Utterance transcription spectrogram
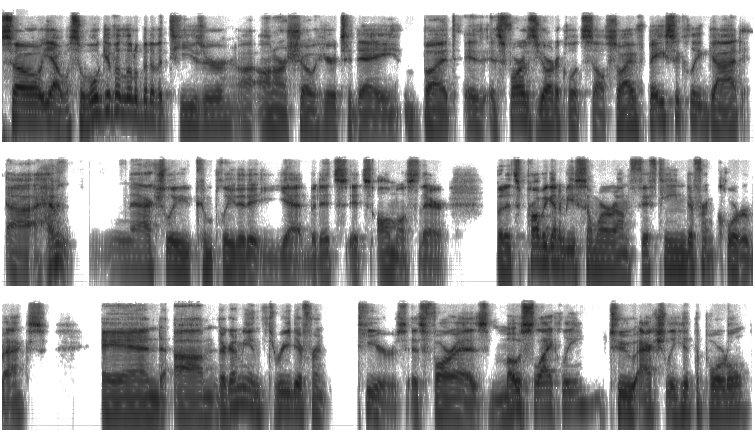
So yeah, well, so we'll give a little bit of a teaser uh, on our show here today. But as, as, far as the article itself, so I've basically got uh, I haven't actually completed it yet, but it's it's almost there. But it's probably going to be somewhere around 15 different quarterbacks, and um, they're going to be in three different tiers as far as most likely to actually hit the portal,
